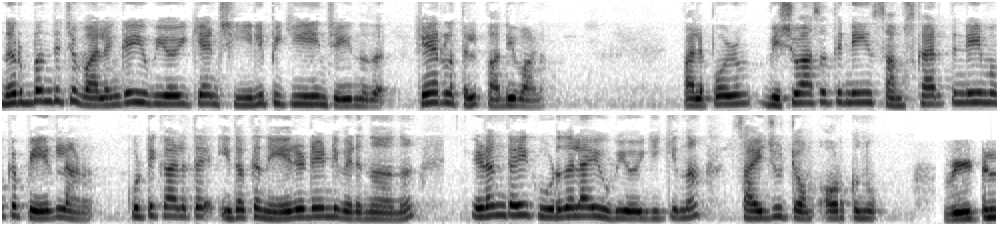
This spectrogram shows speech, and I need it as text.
നിർബന്ധിച്ച് വലങ്കൈ ഉപയോഗിക്കാൻ ശീലിപ്പിക്കുകയും ചെയ്യുന്നത് കേരളത്തിൽ പതിവാണ്. പലപ്പോഴും വിശ്വാസത്തിന്റെയും സംസ്കാരത്തിന്റെയും ഒക്കെ പേരിലാണ് കുട്ടിക്കാലത്ത് ഇതൊക്കെ നേരിടേണ്ടി വരുന്നതെന്ന് ഇടംകൈ കൂടുതലായി ഉപയോഗിക്കുന്ന സൈജു ടോം ഓർക്കുന്നു. വീട്ടിൽ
